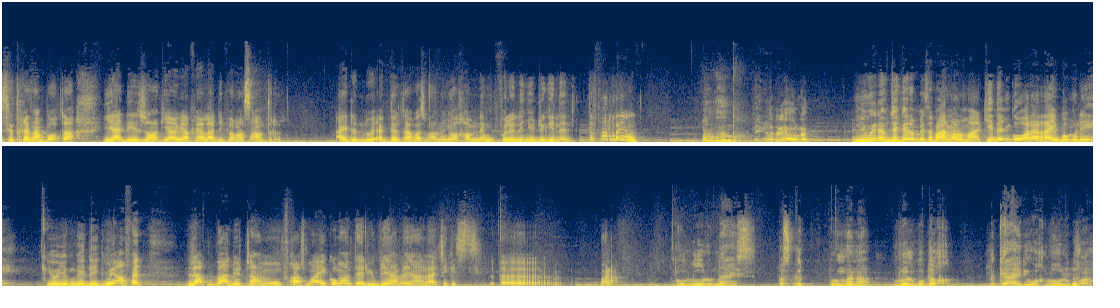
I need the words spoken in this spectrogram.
c'est très important il y a des gens qui arrivent à faire la différence entre Aïda Ndoye ak Delta Fass maanaam ñoo xam ne mu fële la ñuy jógee ne dafa réew. Ah, dañoo réew nag. ni muy def jëkkëram bi c'est pas normal kii dañ ko war a rey ba mu dee. yooyu yëpp ngay dégg mais en fait la plupart du temps moom franchement ay commentaires yu bienveillants laa ci gis euh, voilà. non loolu nice parce que pour man a rôle bu dox la gars yi di wax loolu quoi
